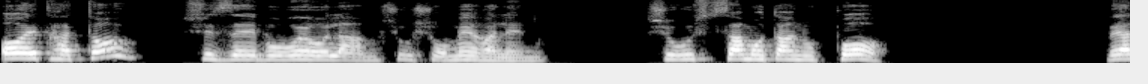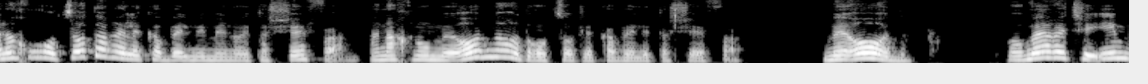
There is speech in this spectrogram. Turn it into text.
או את הטוב שזה בורא עולם, שהוא שומר עלינו, שהוא שם אותנו פה. ואנחנו רוצות הרי לקבל ממנו את השפע, אנחנו מאוד מאוד רוצות לקבל את השפע, מאוד. אומרת שאם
